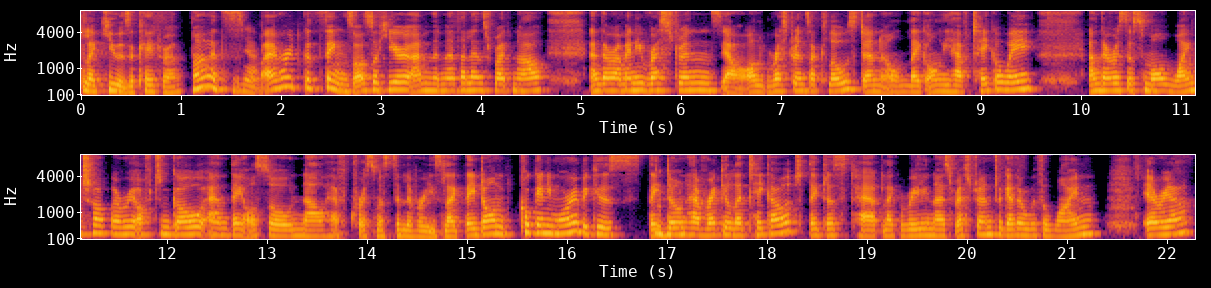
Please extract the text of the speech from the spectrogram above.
Like you as a caterer. Oh, it's yeah. I heard good things. Also here, I'm in the Netherlands right now, and there are many restaurants. Yeah, all restaurants are closed and like only have takeaway. And there is a small wine shop where we often go, and they also now have Christmas deliveries. Like they don't cook anymore because they mm -hmm. don't have regular takeout. They just had like a really nice restaurant together with a wine area.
